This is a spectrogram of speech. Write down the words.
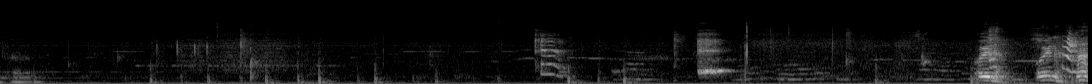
Tanıdı. Oyna, oyna. Ha.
